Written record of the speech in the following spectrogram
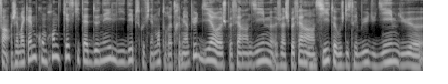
Enfin, j'aimerais quand même comprendre qu'est-ce qui t'a donné l'idée, parce que finalement, tu aurais très bien pu te dire, euh, je peux faire un DIM, je, je peux faire un site où je distribue du DIM, du, euh,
